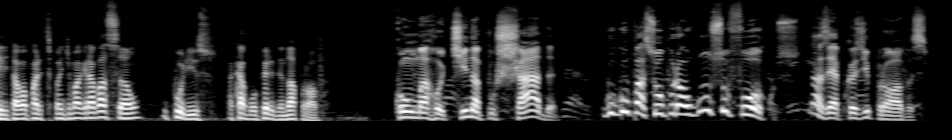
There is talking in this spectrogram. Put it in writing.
ele estava participando de uma gravação e por isso acabou perdendo a prova. Com uma rotina puxada, Gugu passou por alguns sufocos nas épocas de provas.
